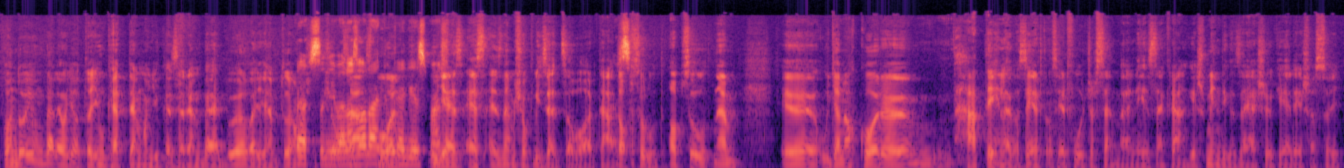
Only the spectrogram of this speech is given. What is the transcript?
gondoljunk bele, hogy ott vagyunk ketten mondjuk ezer emberből, vagy nem tudom, Persze, sok nyilván az arányok egész más. Ugye ez, ez, ez nem sok vizet zavar, tehát Persze. abszolút, abszolút nem. Ugyanakkor hát tényleg azért, azért furcsa szemmel néznek ránk, és mindig az első kérdés az, hogy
